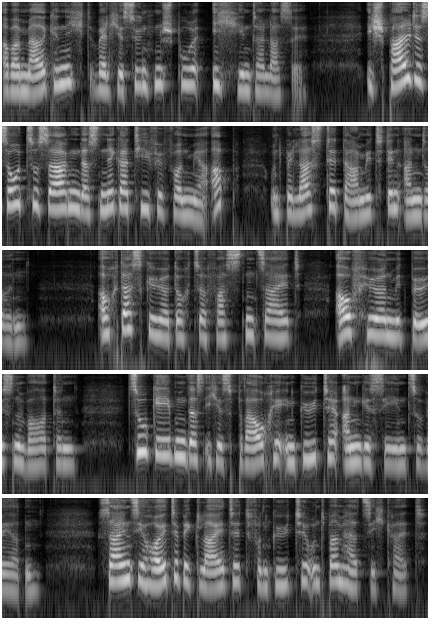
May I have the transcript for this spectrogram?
aber merke nicht, welche Sündenspur ich hinterlasse. Ich spalte sozusagen das Negative von mir ab und belaste damit den anderen. Auch das gehört doch zur Fastenzeit, aufhören mit bösen Worten, zugeben, dass ich es brauche, in Güte angesehen zu werden. Seien Sie heute begleitet von Güte und Barmherzigkeit.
